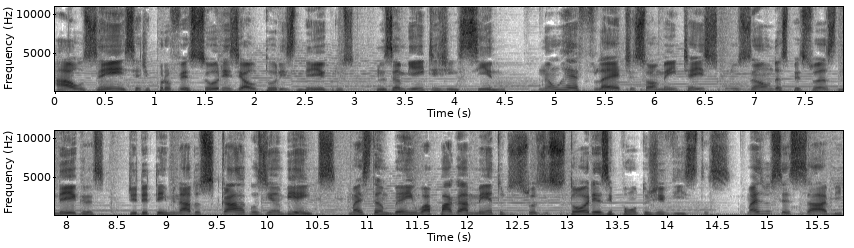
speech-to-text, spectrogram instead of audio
A ausência de professores e autores negros nos ambientes de ensino não reflete somente a exclusão das pessoas negras de determinados cargos e ambientes, mas também o apagamento de suas histórias e pontos de vistas. Mas você sabe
